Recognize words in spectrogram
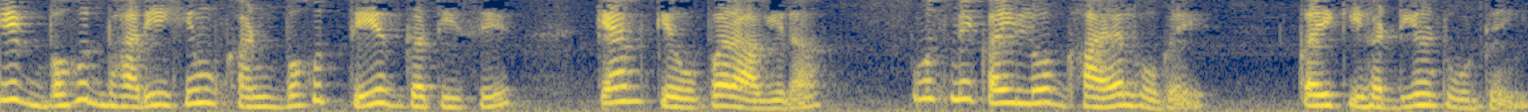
एक बहुत भारी हिमखंड बहुत तेज गति से कैंप के ऊपर आ गिरा। उसमें कई लोग घायल हो गए। कई की हड्डियाँ टूट गईं।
